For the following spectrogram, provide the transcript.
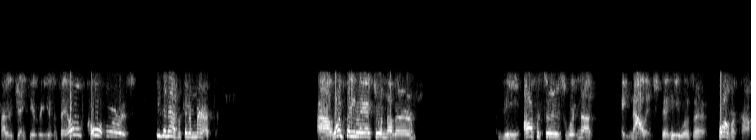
How did Cenk Uygur used to say, oh, of course, he's an African American. Uh, one thing led to another. The officers would not acknowledge that he was a former cop.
